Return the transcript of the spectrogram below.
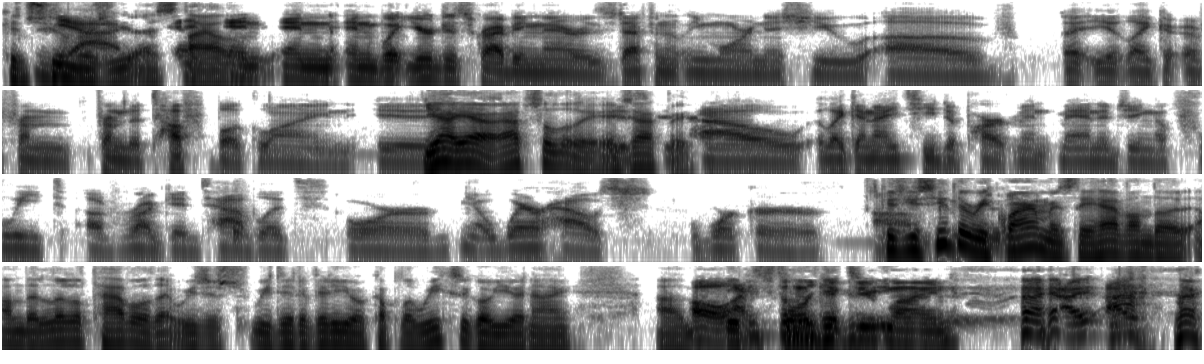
consumers Yeah, uh, style. and, and and what you're describing there is definitely more an issue of uh, like uh, from from the Toughbook line is yeah, yeah, absolutely, exactly. how like an IT department managing a fleet of rugged tablets or you know warehouse worker Because um, you see the requirements they have on the on the little tablet that we just we did a video a couple of weeks ago. You and I. Um, Oh, I still need to do mine. I, I, I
